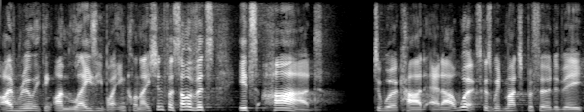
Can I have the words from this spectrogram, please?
I really think I'm lazy by inclination. For some of us, it's hard to work hard at our works because we'd much prefer to be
